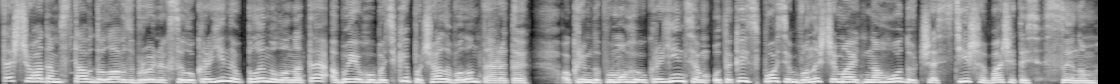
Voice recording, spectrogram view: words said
Те, що Адам став до лав Збройних сил України, вплинуло на те, аби його батьки почали волонтерити. Окрім допомоги українцям, у такий спосіб вони ще мають нагоду частіше бачитись з сином.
